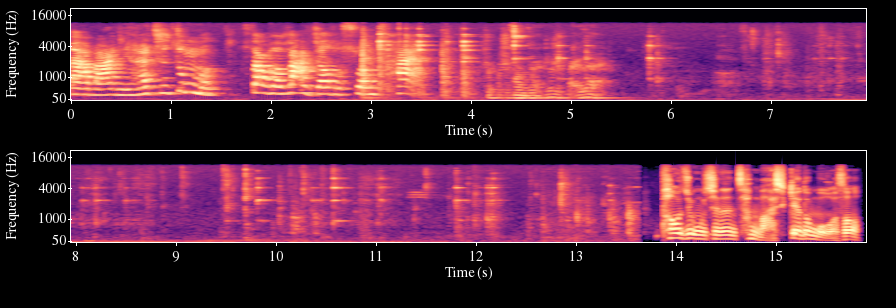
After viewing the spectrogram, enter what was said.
爸爸，你还吃这么上了辣椒的酸菜？这不是酸菜，这是白菜。 타오지공 씨는 참 맛있게도 먹어서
